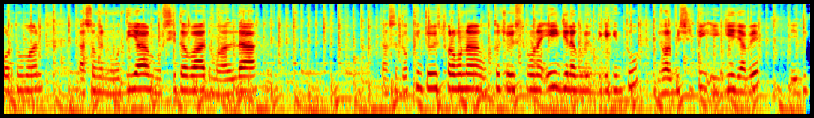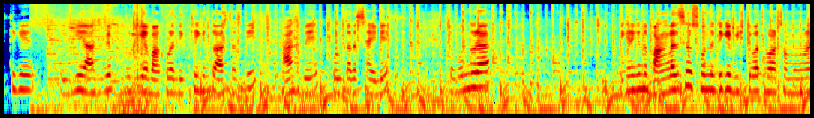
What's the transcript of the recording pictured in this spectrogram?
বর্ধমান, তার সঙ্গে নদিয়া, মুর্শিদাবাদ, মালদা, তার সাথে দক্ষিণ চব্বিশ পরগনা, উত্তর চব্বিশ পরগনা, এই জেলাগুলির দিকে কিন্তু ঝড় বৃষ্টিটি এগিয়ে যাবে। এই দিক থেকে এগিয়ে আসবে পুরুলিয়া, বাঁকুড়ার দিক থেকে কিন্তু আস্তে আস্তে আসবে কলকাতার সাইডে তো বন্ধুরা, এখানে কিন্তু বাংলাদেশেও সন্ধ্যের দিকে বৃষ্টিপাত হওয়ার সম্ভাবনা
